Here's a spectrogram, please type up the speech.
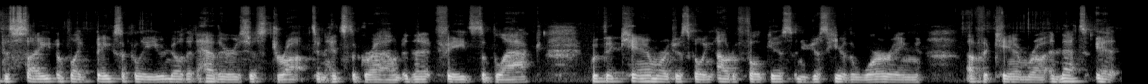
the sight of like basically you know that Heather is just dropped and hits the ground and then it fades to black with the camera just going out of focus and you just hear the whirring of the camera and that's it.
